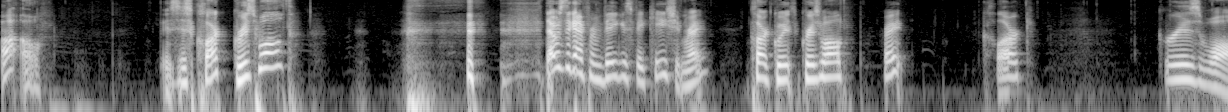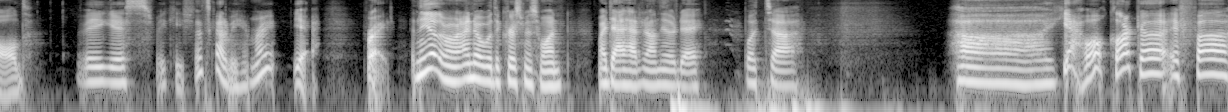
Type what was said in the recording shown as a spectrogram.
Uh oh. Is this Clark Griswold? That was the guy from Vegas Vacation, right? Clark Griswold, right? Clark Griswold, Vegas Vacation. That's got to be him, right? Yeah, right. And the other one, I know with the Christmas one, my dad had it on the other day. But uh, uh yeah, well, Clark, uh, if uh,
